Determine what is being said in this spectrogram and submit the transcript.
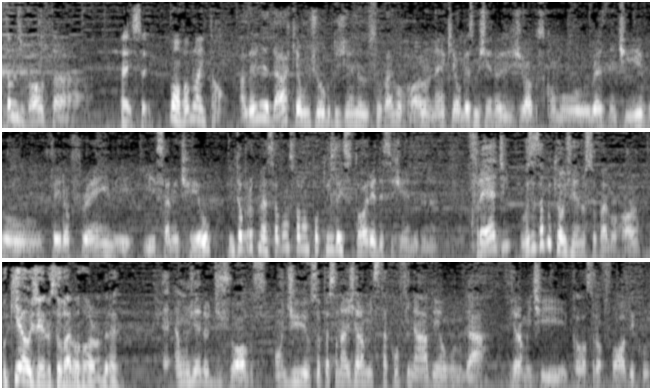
Estamos de volta. É isso aí. Bom, vamos lá então. In the Dark é um jogo do gênero survival horror, né, que é o mesmo gênero de jogos como Resident Evil, Fatal Frame e Silent Hill. Então, para começar, vamos falar um pouquinho da história desse gênero, né? Fred, você sabe o que é o gênero survival horror? O que é o gênero survival horror, André? É- É um gênero de jogos onde o seu personagem geralmente está confinado em algum lugar, geralmente claustrofóbico.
